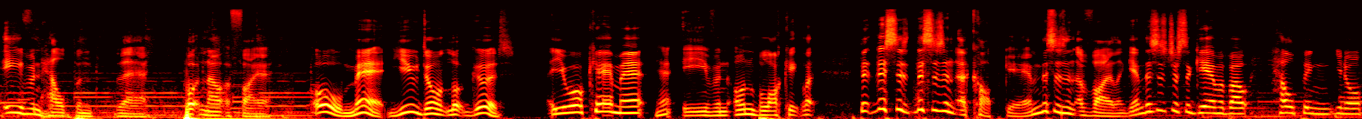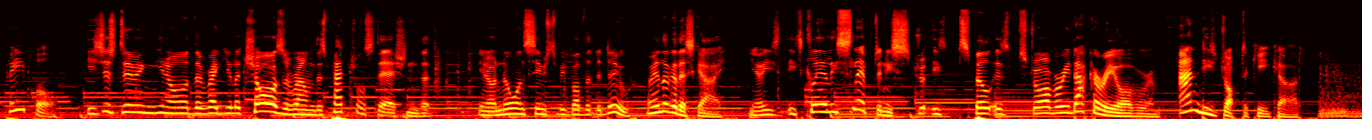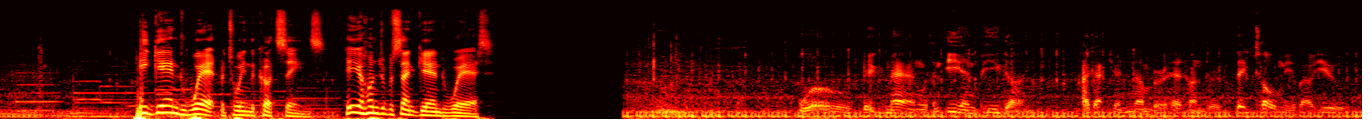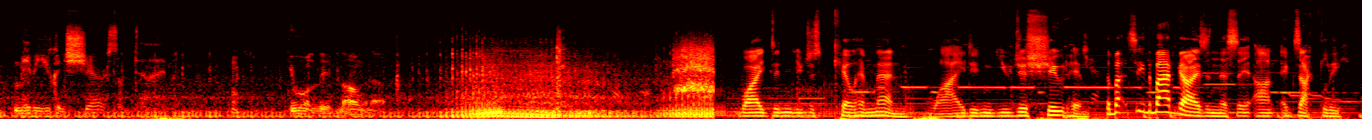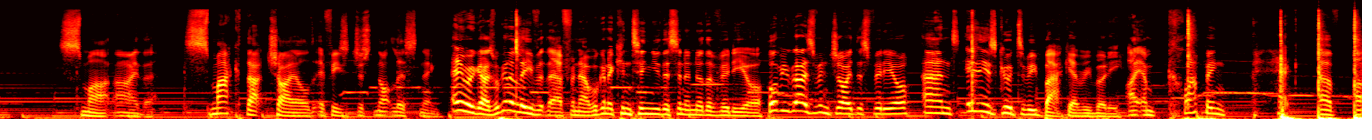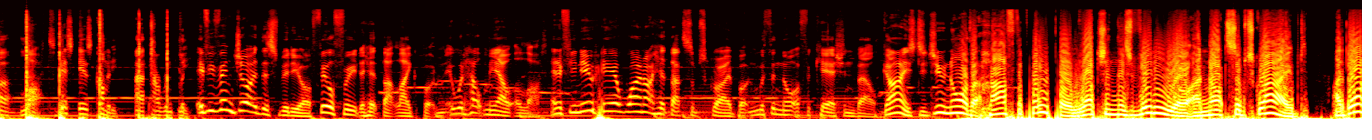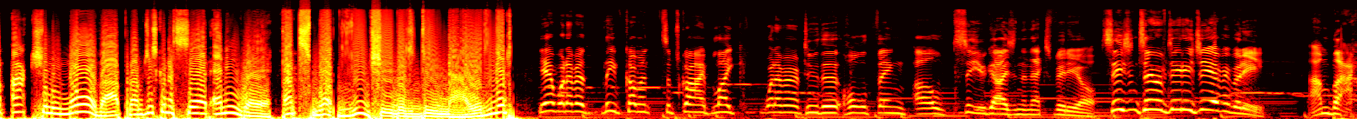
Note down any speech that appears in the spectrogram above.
Even helping there. Putting out a fire. Oh, mate, you don't look good. Are you okay, mate? Yeah, even unblock it. Like, th this is this isn't a cop game. This isn't a violent game. This is just a game about helping, you know, people. He's just doing, you know, the regular chores around this petrol station that, you know, no one seems to be bothered to do. I mean, look at this guy. You know, he's, he's clearly slipped and he's, he's spilt his strawberry daiquiri over him. And he's dropped a keycard. He gained weight between the cutscenes. He 100% gained weight. Big man with an EMP gun. I got your number, Headhunter. They told me about you. Maybe you can share sometime. You won't live long enough. Why didn't you just kill him then? Why didn't you just shoot him? The ba- see the bad guys in this aren't exactly smart either. Smack that child if he's just not listening. Anyway, guys, we're going to leave it there for now. We're going to continue this in another video. Hope you guys have enjoyed this video, and it is good to be back, everybody. I am clapping a heck of a lot. This is comedy, apparently. If you've enjoyed this video, feel free to hit that like button. It would help me out a lot. And if you're new here, why not hit that subscribe button with the notification bell? Guys, did you know that half the people watching this video are not subscribed? I don't actually know that, but I'm just gonna say it anyway. That's what YouTubers do now, isn't it? Yeah, whatever. Leave, comment, subscribe, like, whatever. Do the whole thing. I'll see you guys in the next video. Season 2 of DDG, everybody! I'm back.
